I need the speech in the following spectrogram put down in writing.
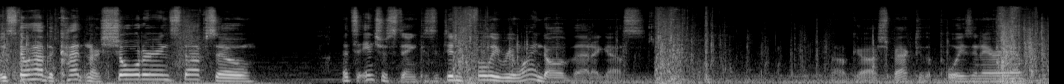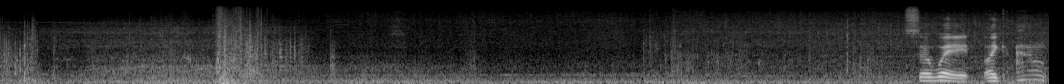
We still have the cut in our shoulder and stuff, so... That's interesting, because it didn't fully rewind all of that, I guess. Oh gosh, back to the poison area. So wait, like I don't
